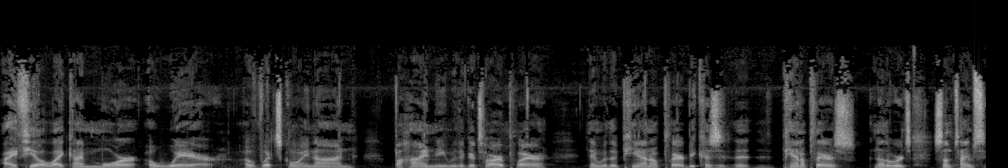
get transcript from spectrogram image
I feel like I'm more aware of what's going on behind me with a guitar player than with a piano player because it, piano players, in other words, sometimes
